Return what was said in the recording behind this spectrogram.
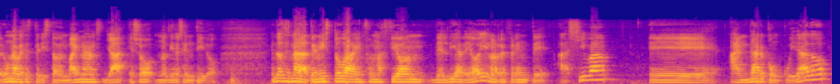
pero una vez esté listado en Binance ya eso no tiene sentido. Entonces nada, tenéis toda la información del día de hoy en lo referente a Shiba, andar con cuidado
